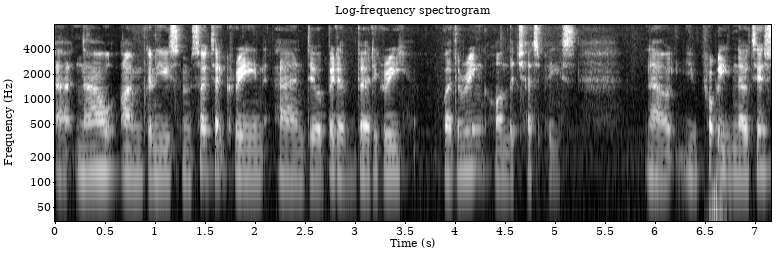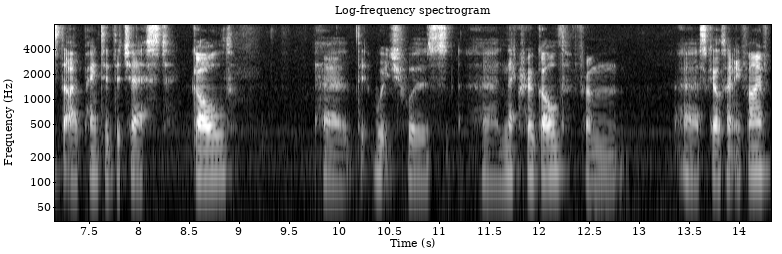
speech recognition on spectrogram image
Uh, now I'm going to use some Sotek green and do a bit of verdigris weathering on the chest piece. Now you probably noticed that I painted the chest gold, uh, which was uh, Necro Gold from uh, Scale 75.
